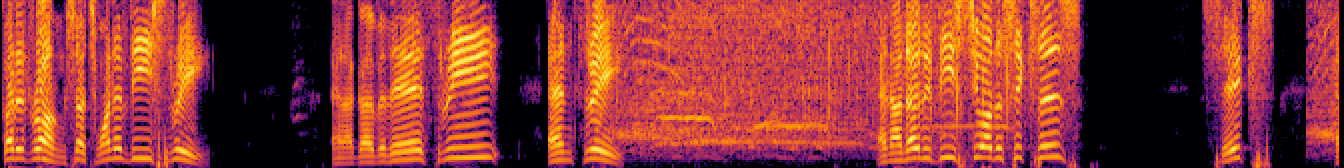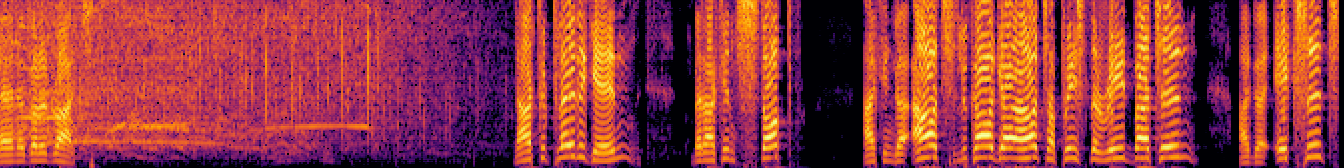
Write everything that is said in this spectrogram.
got it wrong. So it's one of these three. And I go over there. Three and three. And I know that these two are the sixes. Six. And I got it right. Now I could play it again, but I can stop. I can go out. Look how I go out. I press the red button. I go exit.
